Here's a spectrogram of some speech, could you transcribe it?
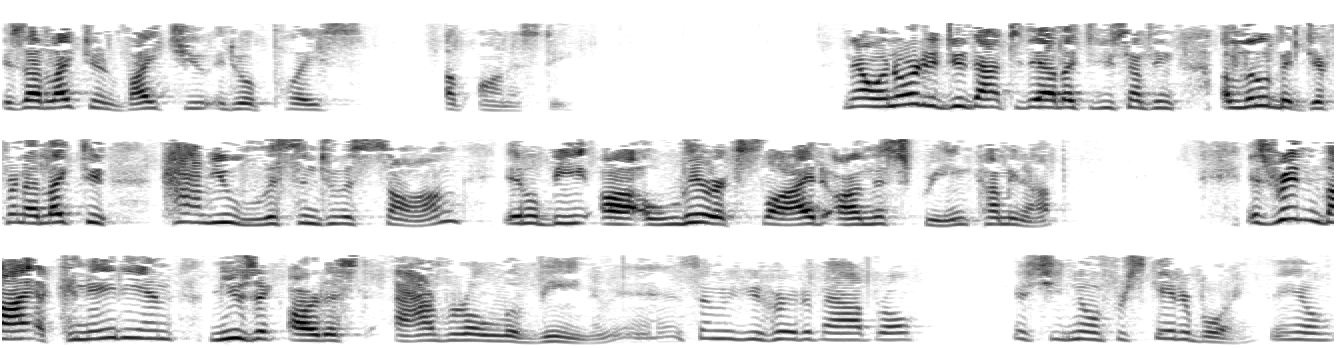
is I'd like to invite you into a place of honesty. Now, in order to do that today, I'd like to do something a little bit different. I'd like to have you listen to a song. It'll be a lyric slide on the screen coming up. It's written by a Canadian music artist, Avril Lavigne. Eh, some of you heard of Avril? She's known for Skater Boy, you know,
